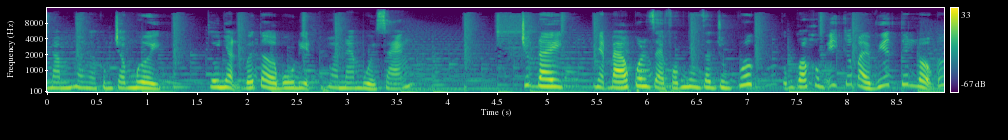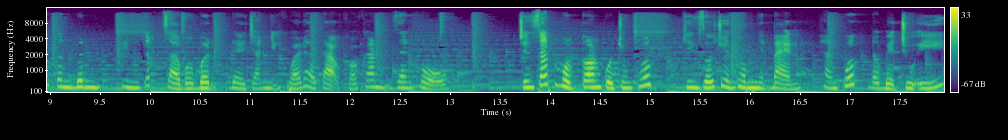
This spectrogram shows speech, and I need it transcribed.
năm 2010, thừa nhận với tờ Bưu điện Hoa Nam buổi sáng. Trước đây, Nhật báo Quân Giải phóng Nhân dân Trung Quốc cũng có không ít các bài viết tiết lộ các tân binh tìm cách giả vờ bệnh để tránh những khóa đào tạo khó khăn, gian khổ. Chính sách một con của Trung Quốc khiến giới truyền thông Nhật Bản, Hàn Quốc đặc biệt chú ý.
